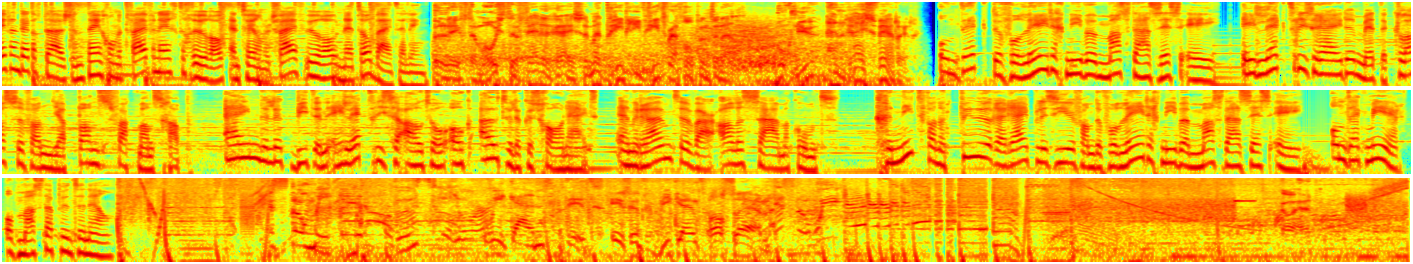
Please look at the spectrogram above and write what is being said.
euro en 205 euro netto bijtelling. Beleef de mooiste verre reizen met 333travel.nl. Boek nu en reis verder. Ontdek de volledig nieuwe Mazda 6e. Elektrisch rijden met de klasse van Japans vakmanschap. Eindelijk biedt een elektrische auto ook uiterlijke schoonheid. En ruimte waar alles samenkomt. Geniet van het pure rijplezier van de volledig nieuwe Mazda 6e. Ontdek meer op Mazda.nl. Boost your weekend. Dit is het weekend van Slam. It's the weekend.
